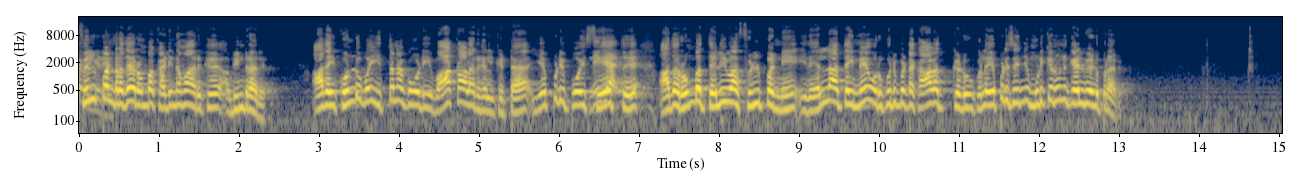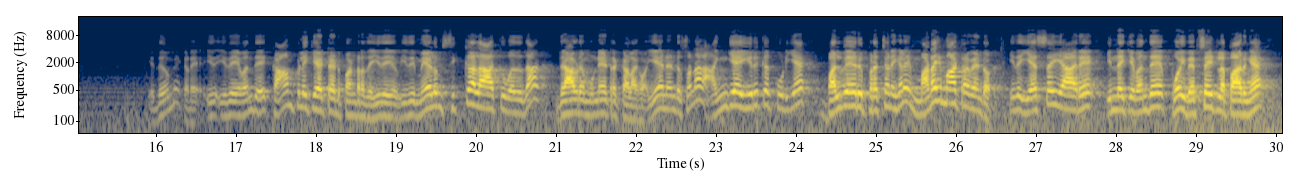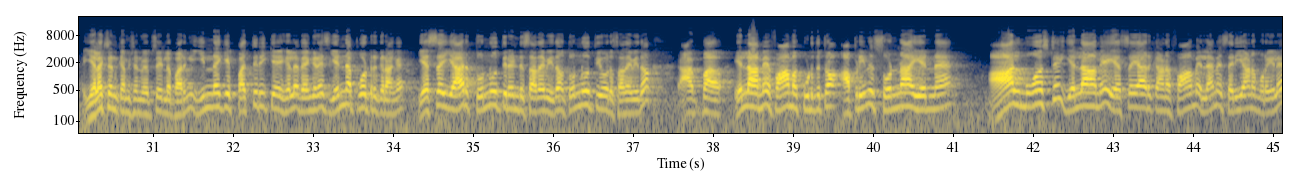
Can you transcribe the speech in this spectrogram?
ஃபில்? பண்றதே ரொம்ப கடினமா இருக்கு அப்படின்றாரு. அதை கொண்டு போய் இத்தனை கோடி வாக்காளர்கள் கிட்ட எப்படி போய் சேர்த்து அதை ரொம்ப தெளிவா ஃபில் பண்ணி இது எல்லாத்தையுமே ஒரு குறிப்பிட்ட காலக்கெடுவுக்குள்ள எப்படி செஞ்சு முடிக்கணும்னு கேள்வி எழுப்புறாரு. எதுவுமே கிடையாது. இது இதை வந்து காம்ப்ளிகேட்டட் பண்ணுறது இது இது மேலும் சிக்கலாக்குவது தான் திராவிட முன்னேற்ற கழகம். ஏனென்று சொன்னால் அங்கே இருக்கக்கூடிய பல்வேறு பிரச்சனைகளை மடைமாற்ற வேண்டும். இந்த எஸ்ஐஆர் இன்னைக்கு வந்து போய் வெப்சைட்டில் பாருங்கள் எலெக்ஷன் கமிஷன் வெப்சைட்டில் பாருங்கள் இன்னைக்கு பத்திரிகைகளில் வெங்கடேஷ் என்ன போட்டிருக்கிறாங்க? எஸ்ஐஆர் தொண்ணூற்றி ரெண்டு சதவீதம் தொண்ணூற்றி ஒரு சதவீதம். எல்லாமே ஃபார்மை கொடுத்துட்டோம் அப்படின்னு சொன்னால் என்ன? ஆல்மோஸ்ட் எல்லாமே எஸ்ஐஆருக்கான ஃபார்ம் எல்லாமே சரியான முறையில்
